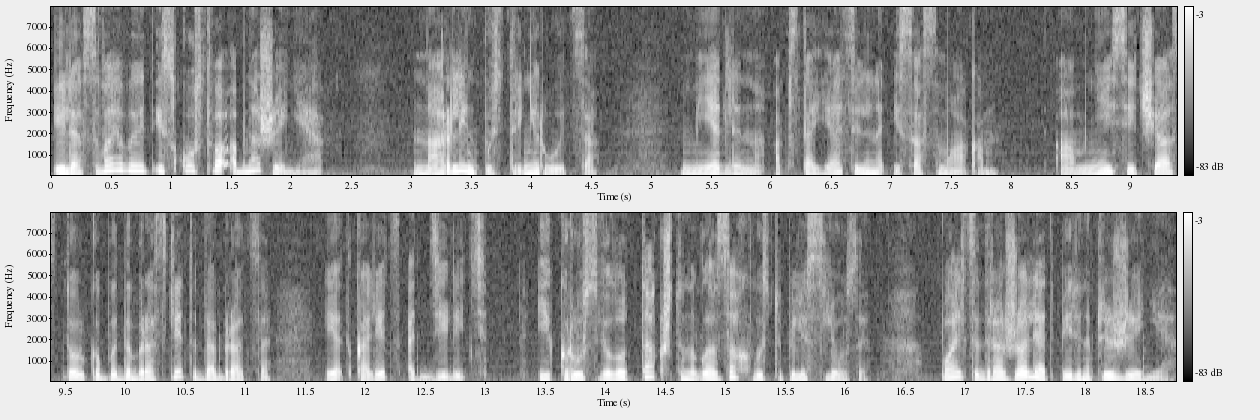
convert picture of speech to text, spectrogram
или осваивает искусство обнажения. На Орлин пусть тренируется. Медленно, обстоятельно и со смаком. А мне сейчас только бы до браслета добраться — и от колец отделить. Икру свело так, что на глазах выступили слезы. Пальцы дрожали от перенапряжения.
